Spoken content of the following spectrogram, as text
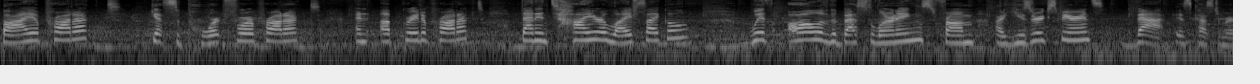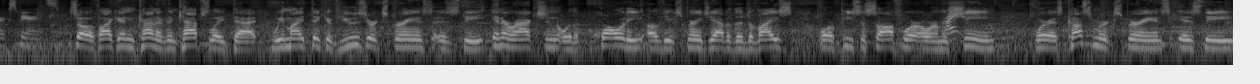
Buy a product? Get support for a product? And upgrade a product? That entire life cycle with all of the best learnings from our user experience, that is customer experience. So if I can kind of encapsulate that, we might think of user experience as the interaction or the quality of the experience you have with the device or a piece of software or a machine, right. whereas customer experience is the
